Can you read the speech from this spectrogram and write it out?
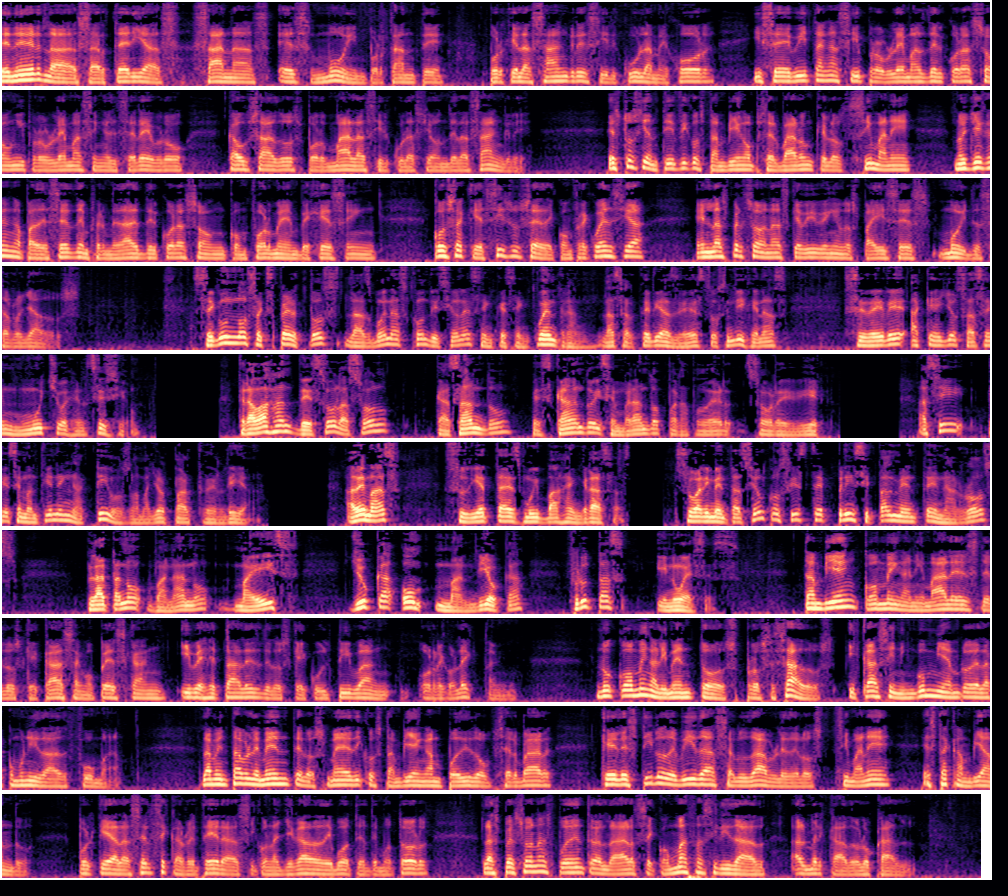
Tener las arterias sanas es muy importante porque la sangre circula mejor y se evitan así problemas del corazón y problemas en el cerebro causados por mala circulación de la sangre. Estos científicos también observaron que los simané no llegan a padecer de enfermedades del corazón conforme envejecen, cosa que sí sucede con frecuencia en las personas que viven en los países muy desarrollados. Según los expertos, las buenas condiciones en que se encuentran las arterias de estos indígenas se debe a que ellos hacen mucho ejercicio. Trabajan de sol a sol, cazando, pescando y sembrando para poder sobrevivir. Así que se mantienen activos la mayor parte del día. Además, su dieta es muy baja en grasas. Su alimentación consiste principalmente en arroz, plátano, banano, maíz, yuca o mandioca, frutas y nueces. También comen animales de los que cazan o pescan y vegetales de los que cultivan o recolectan. No comen alimentos procesados y casi ningún miembro de la comunidad fuma. Lamentablemente los médicos también han podido observar que el estilo de vida saludable de los Tsimané está cambiando, porque al hacerse carreteras y con la llegada de botes de motor, las personas pueden trasladarse con más facilidad al mercado local.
